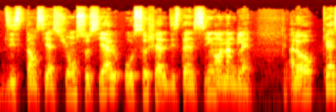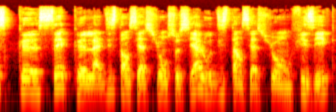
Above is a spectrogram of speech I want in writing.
Distanciation sociale ou social distancing en anglais. Alors, qu'est-ce que c'est que la distanciation sociale ou distanciation physique?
